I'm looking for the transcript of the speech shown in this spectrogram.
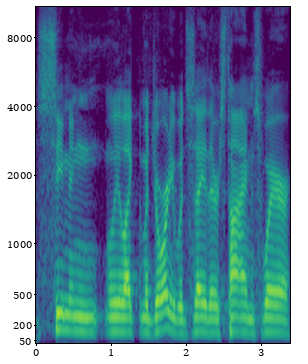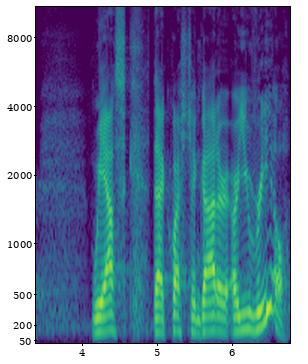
seemingly like the majority would say, there's times where we ask that question God, are, are you real?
